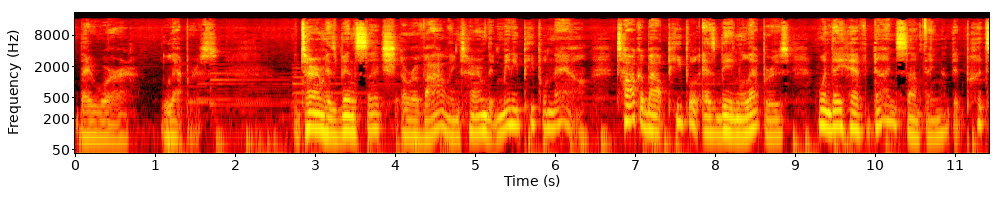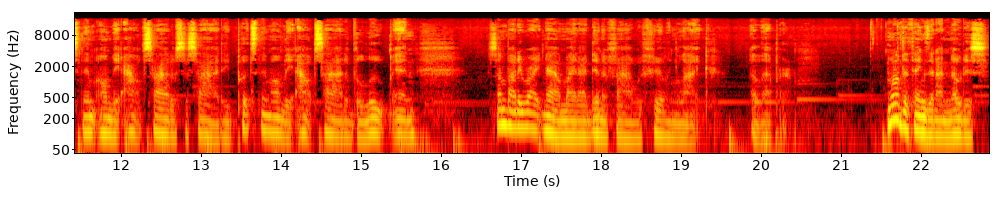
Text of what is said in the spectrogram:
They were lepers. The term has been such a reviling term that many people now talk about people as being lepers when they have done something that puts them on the outside of society, puts them on the outside of the loop. And somebody right now might identify with feeling like a leper. One of the things that I notice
